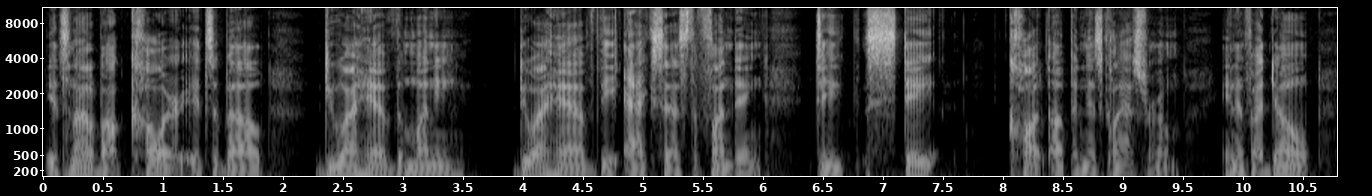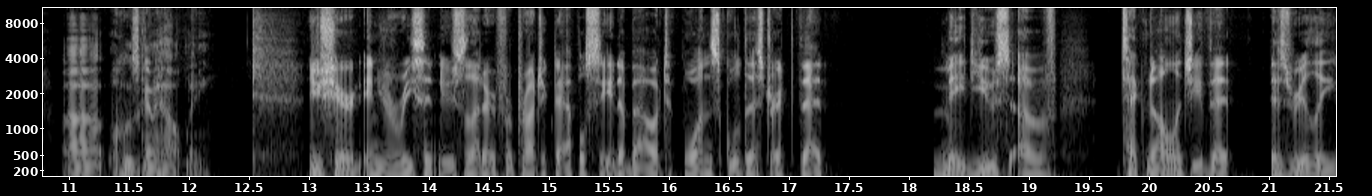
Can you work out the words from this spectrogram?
It's not about color, it's about do I have the money, do I have the access, the funding to stay caught up in this classroom? And if I don't, uh, who's going to help me? You shared in your recent newsletter for Project Appleseed about one school district that made use of technology that is really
